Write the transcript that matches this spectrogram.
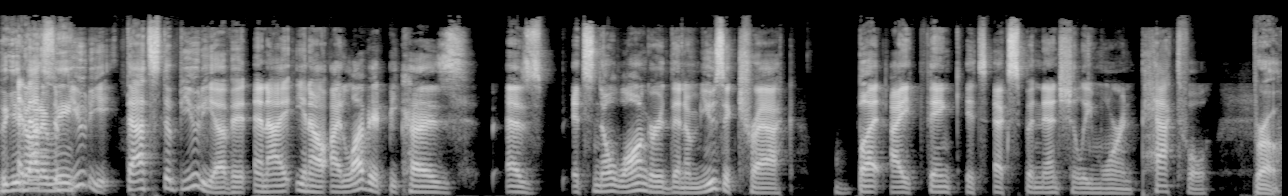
know what that's I the beauty. That's the beauty of it. And I, you know, I love it because as it's no longer than a music track, but I think it's exponentially more impactful Bro,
